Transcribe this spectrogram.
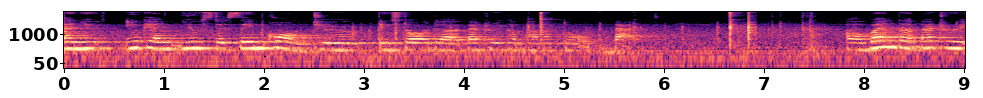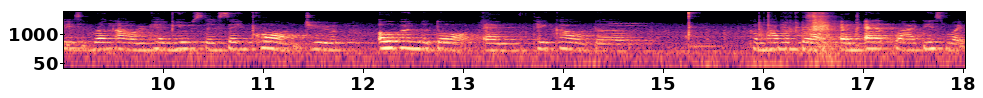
And you, you can use the same comb to install the battery compartment door back. Uh, when the battery is run out, you can use the same comb to open the door and take out the compartment door and add like this way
